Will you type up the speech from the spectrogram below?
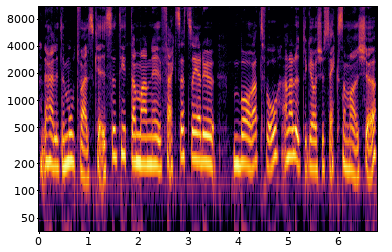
det här lite motvallscaset. Tittar man i Factset så är det ju bara två analytiker av 26 som har köp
